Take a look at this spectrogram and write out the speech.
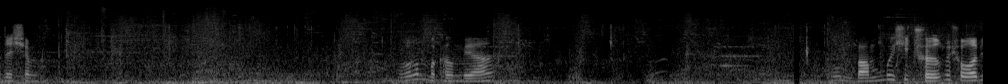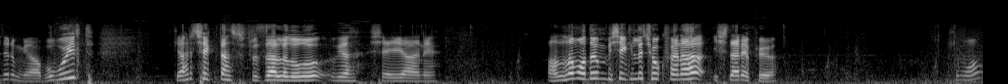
Kardeşim. Vuralım bakalım ya. Oğlum ben bu işi çözmüş olabilirim ya. Bu build gerçekten sürprizlerle dolu bir şey yani. Anlamadığım bir şekilde çok fena işler yapıyor. Kim o?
